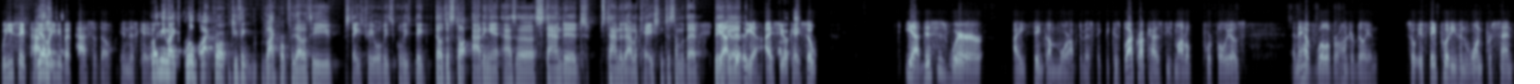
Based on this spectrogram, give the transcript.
When you say passive, Yeah, what like- do you mean by passive though? In this case, Well, I mean, like, will BlackRock? Do you think BlackRock, Fidelity, State Street, all these all these big? They'll just start adding it as a standard standard allocation to some of their bigger. yeah, th- yeah, I see. Okay, so yeah, this is where I think I'm more optimistic because BlackRock has these model portfolios, and they have well over 100 billion. So if they put even one percent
